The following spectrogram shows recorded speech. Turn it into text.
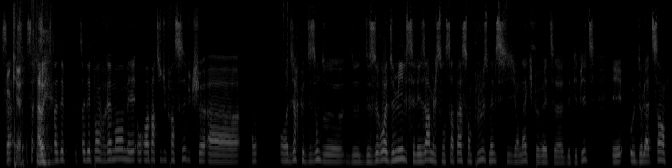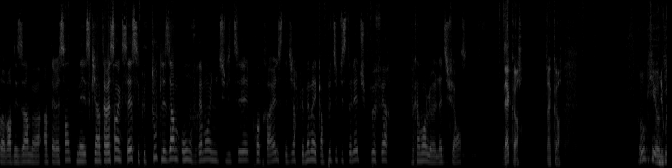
ça, Ok. ça- ça- Ah ouais. ça dé- ça dépend vraiment, mais on, on va partir du principe que euh, on, on va dire que disons de, de, de 0 à 2000, c'est les armes, elles sont sympas sans plus, même s'il y en a qui peuvent être euh, des pépites. Et au-delà de ça, on peut avoir des armes euh, intéressantes. Mais ce qui est intéressant avec CS, c'est que toutes les armes ont vraiment une utilité propre à elles. C'est-à-dire que même avec un petit pistolet, tu peux faire vraiment le- la différence. D'accord. D'accord. Ok, ok. Du coup,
